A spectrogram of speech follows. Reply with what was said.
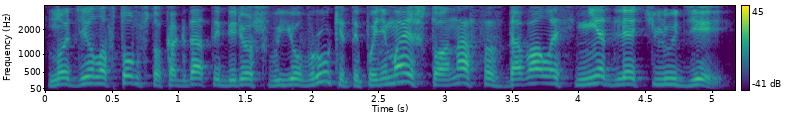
Но дело в том, что когда ты берешь ее в руки, ты понимаешь, что она создавалась не для людей.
